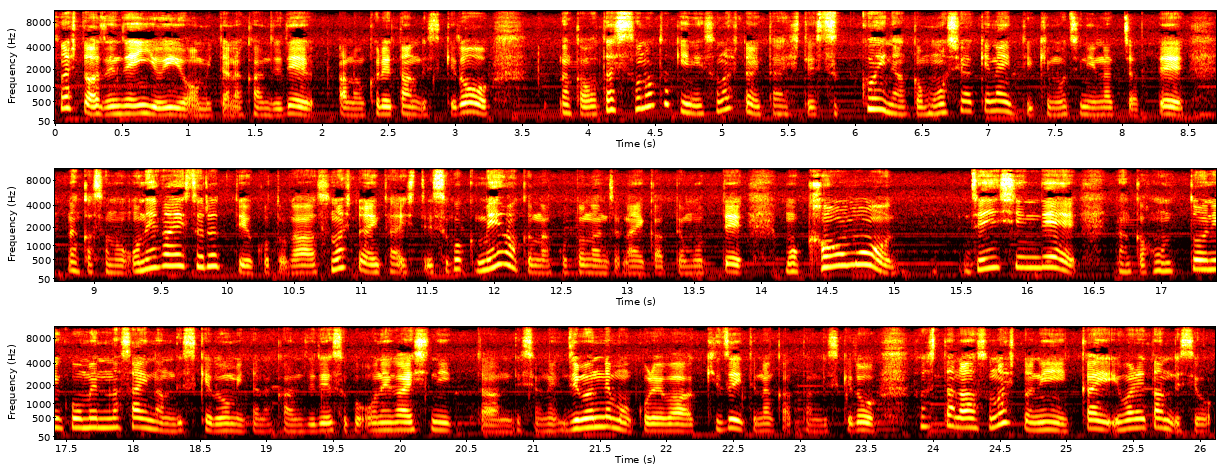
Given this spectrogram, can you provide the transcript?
その人は全然いいよいいよみたいな感じであのくれたんですけどなんか私その時にその人に対してすっごいなんか申し訳ないっていう気持ちになっちゃってなんかそのお願いするっていうことがその人に対してすごく迷惑なことなんじゃないかって思ってもう顔も全身でなんか本当にごめんなさいなんですけどみたいな感じですごいお願いしに行ったんですよね。自分でもこれは気づいてなかったんですけどそしたらその人に一回言われたんですよ。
